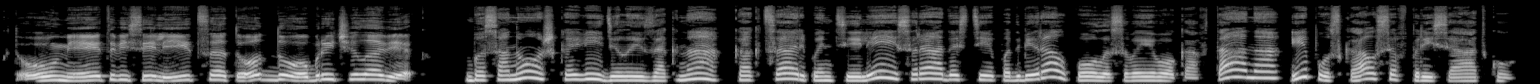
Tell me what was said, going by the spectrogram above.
Кто умеет веселиться, тот добрый человек. Босоножка видела из окна, как царь Пантелей с радости подбирал полы своего кафтана и пускался в присядку.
